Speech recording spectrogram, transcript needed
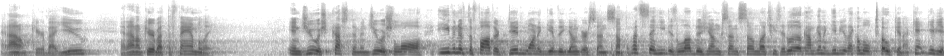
and I don't care about you, and I don't care about the family in Jewish custom and Jewish law, even if the father did want to give the younger son something, let's say he just loved his young son so much, he said, Look, I'm going to give you like a little token. I can't give you,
